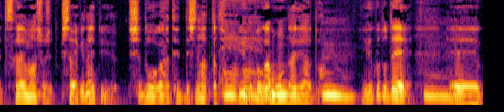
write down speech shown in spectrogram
ー、使い回しをしてはいけないという指導が徹底しなかったということが問題であると。いうことで、えーえー、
